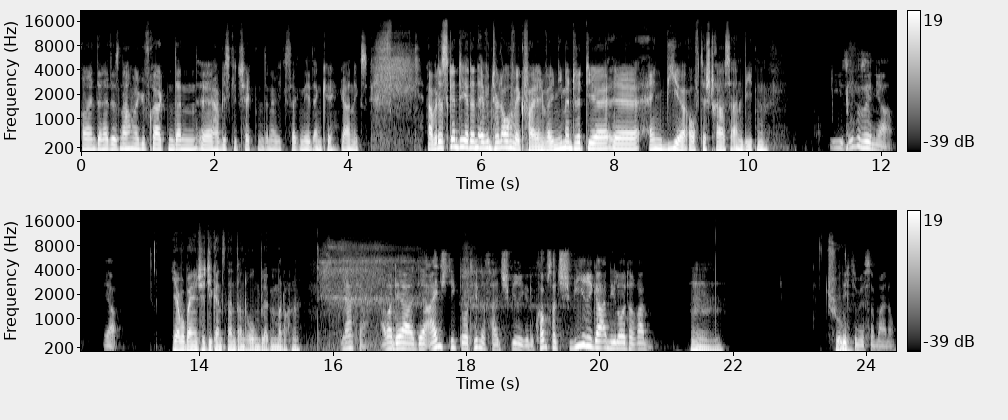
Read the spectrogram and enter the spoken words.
und dann hat er es nochmal gefragt und dann äh, habe ich es gecheckt und dann habe ich gesagt, nee, danke, gar nichts. Aber das könnte ja dann eventuell auch wegfallen, weil niemand wird dir äh, ein Bier auf der Straße anbieten. So gesehen, ja. Ja. Ja, wobei natürlich die ganzen anderen Drogen bleiben immer noch, ne? Ja, klar. Aber der, der Einstieg dorthin ist halt schwieriger. Du kommst halt schwieriger an die Leute ran. Hm. True. Bin ich zumindest der Meinung.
